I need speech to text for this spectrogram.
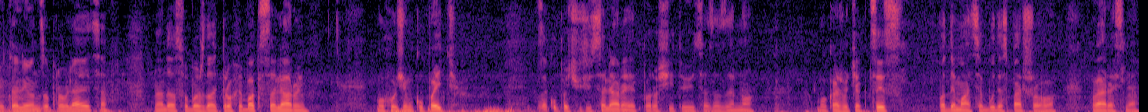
Віталіон заправляється. Треба освобождати трохи бак з солярою, бо хочемо купити. Закупити чуть-чуть соляри, як порозчитується за зерно. Бо кажуть, як цис подиматися буде з 1 вересня.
